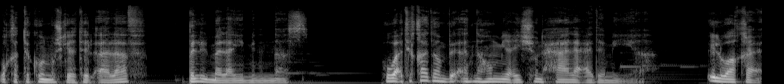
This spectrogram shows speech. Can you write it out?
وقد تكون مشكلة الآلاف بل الملايين من الناس هو اعتقادهم بأنهم يعيشون حالة عدمية. الواقع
